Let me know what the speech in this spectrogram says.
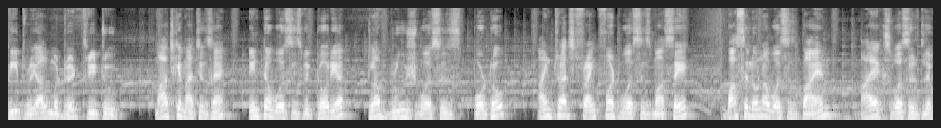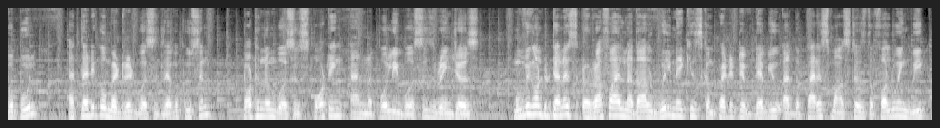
beat Real Madrid three two आज के मैचेस हैं Inter versus Viktoria Club Brugge versus Porto Eintracht Frankfurt versus Marseille Barcelona versus Bayern Ajax versus Liverpool Atletico Madrid versus Leverkusen Tottenham versus Sporting and Napoli versus Rangers Moving on to tennis, Rafael Nadal will make his competitive debut at the Paris Masters the following week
